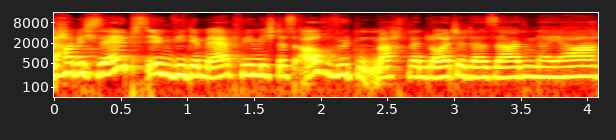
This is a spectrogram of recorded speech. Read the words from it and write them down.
habe ich selbst selbst irgendwie gemerkt, wie mich das auch wütend macht, wenn Leute da sagen, naja,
